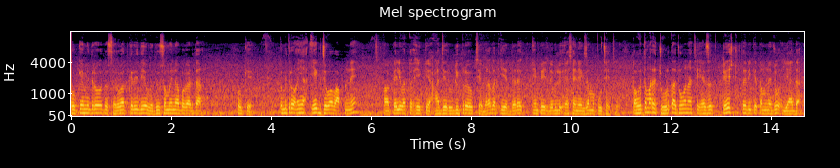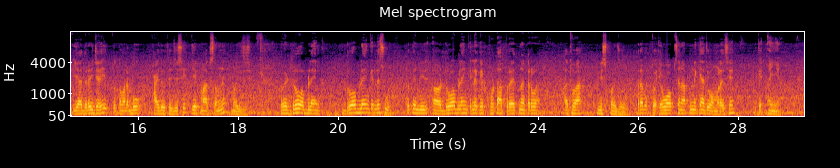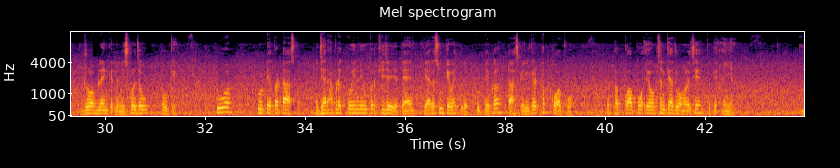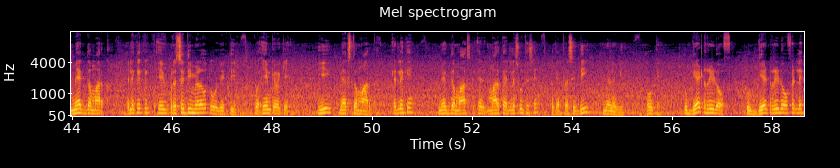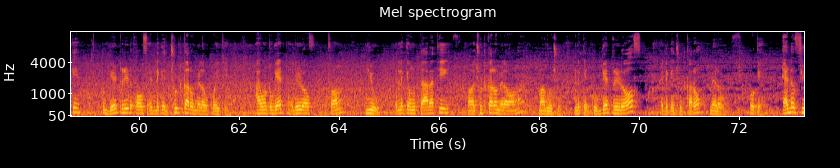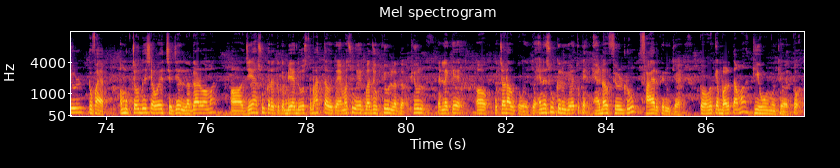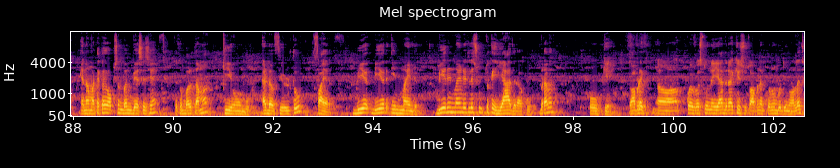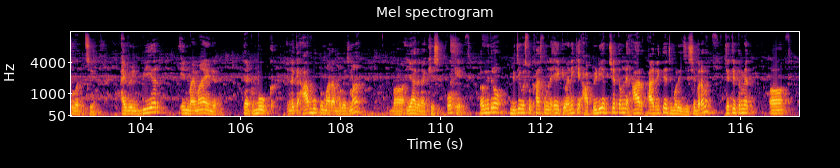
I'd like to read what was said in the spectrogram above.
Okay મિત્રો, તો શરૂઆત કરી દઈએ વધુ સમય ન બગાડતા. ઓકે. તો મિત્રો, અહીંયા એક જવાબ આપણને પહેલી વાત તો એ કે આ જે રૂઢિપ્રયોગ છે, બરાબર, એ દરેક એમપીએચ ડબલ્યુ એસઆઈની એક્ઝામમાં પૂછાય છે. તો હવે તમારે જોડકા જોવાના છે. એઝ અ ટેસ્ટ તરીકે તમને જો યાદ યાદ રહી જાય, તો તમારે બહુ ફાયદો થઈ જશે. એક માર્ક્સ તમને મળી જશે. હવે draw a blank draw blank એટલે શું? તો કે ડ્રો બ્લેન્ક એટલે કે ખોટા પ્રયત્ન કરવા અથવા નિષ્ફળ જવું. બરાબર? તો એવો ઓપ્શન આપણને ક્યાં જોવા મળે છે? તો કે અહીંયા. ડ્રો અ બ્લેન્ક એટલે નિષ્ફળ જવું. Okay to to take a task જ્યારે આપણે કોઈની ઉપર ખીજાઈએ ત્યાં, ત્યારે શું કહેવાય? તો કે ટુ ટેક અ ટાસ્ક એટલે કે ઠપકો આપવો. તો ઠપકો આપવો એ ઓપ્શન ક્યાં જોવા મળે છે? તો કે અહીંયા. મેક ધ માર્ક એટલે કે કંઈક એવી પ્રસિદ્ધિ મેળવતો હોય વ્યક્તિ, તો એમ કહેવાય કે હી મેક્સ ધ માર્ક એટલે કે મેક ધ માર્ક્સ માર્ક એટલે શું થશે? તો કે પ્રસિદ્ધિ મેળવવી. Okay to get rid of to get rid of એટલે કે ટુ ગેટ રીડ ઓફ એટલે કે છુટકારો મેળવો કોઈથી. I want to get rid of from you એટલે કે હું તારાથી છુટકારો મેળવવામાં માગું છું. એટલે કે ટુ ગેટ રીડ ઓફ એટલે કે છુટકારો મેળવો. Okay add a fuel to fire અમુક ચૌદશી હોય છે જે લગાડવામાં જે શું કરે તો કે બે દોસ્ત બાંધતા હોય તો એમાં શું એક બાજુ ફ્યુલ લગા ફ્યુલ એટલે કે ચડાવતો હોય. તો એને શું કર્યું કહેવાય તો કે add a fuel to fire કર્યું કહેવાય. તો હવે કે બળતામાં ઘી હોમવું કહેવાય. તો એના માટે કયો ઓપ્શન બંધ બેસે છે? તો કે બળતામાં ઘી હોમવું. Add a fuel to fire bear bear in mind bear in mind એટલે શું? તો કે યાદ રાખવું. બરાબર? ઓકે. તો આપણે કોઈ વસ્તુને યાદ રાખીશું તો આપણે ઘણું બધું નોલેજ વધશે. I will bear in my mind that book એટલે કે આ બુક હું મારા મગજમાં યાદ રાખીશ. ઓકે. હવે મિત્રો, બીજી વસ્તુ ખાસ તમને એ કહેવાની કે આ પીડીએફ છે તમને આ આ રીતે જ મળી જશે, બરાબર? જેથી તમે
